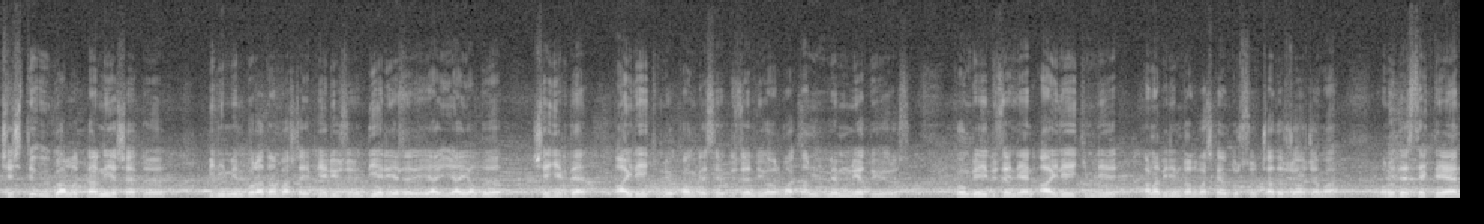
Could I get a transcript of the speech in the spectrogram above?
çeşitli uygarlıklarını yaşadığı, bilimin buradan başlayıp yeryüzünün diğer yerlere yay- yayıldığı şehirde Aile Hekimliği Kongresi'ni düzenliyor olmaktan memnuniyet duyuyoruz. Kongreyi düzenleyen Aile Hekimliği Ana Bilim Dalı Başkanı Dursun Çadırcı Hocama, onu destekleyen,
